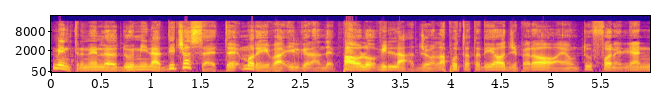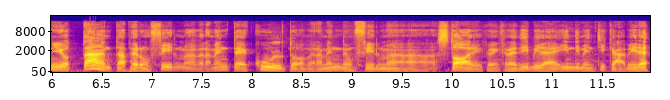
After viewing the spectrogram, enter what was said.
mentre nel 2017 moriva il grande Paolo Villaggio. La puntata di oggi però è un tuffo negli anni 80 per un film veramente culto, veramente un film uh, storico, incredibile, indimenticabile,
